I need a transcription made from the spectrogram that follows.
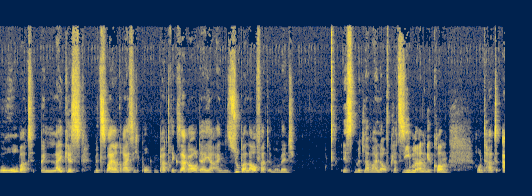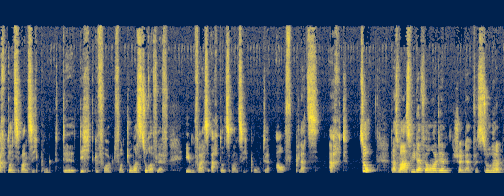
Robert Peleikis mit 32 Punkten. Patrick Sagau, der ja einen super Lauf hat im Moment, ist mittlerweile auf Platz 7 angekommen und hat 28 Punkte dicht gefolgt von Thomas Zuraflev, ebenfalls 28 Punkte auf Platz 8. So, das war's wieder für heute. Schönen Dank fürs Zuhören.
